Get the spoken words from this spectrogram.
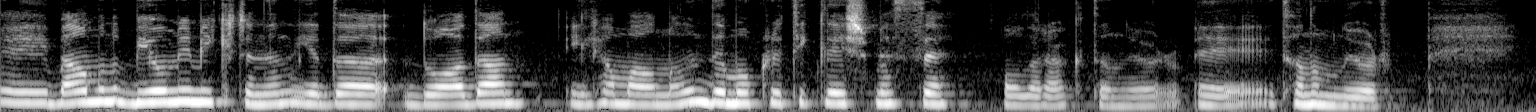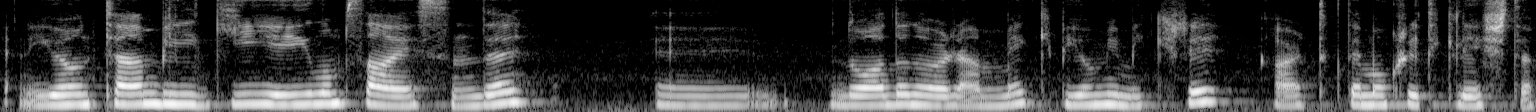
E, ben bunu biyomimikrinin ya da doğadan ilham almanın demokratikleşmesi olarak tanıyorum, tanımlıyorum. Yani yöntem, bilgi, yayılım sayesinde doğadan öğrenmek, biyomimikri artık demokratikleşti.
